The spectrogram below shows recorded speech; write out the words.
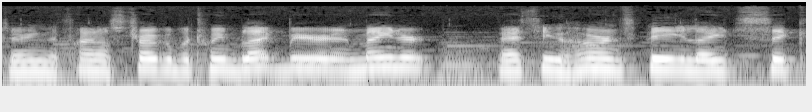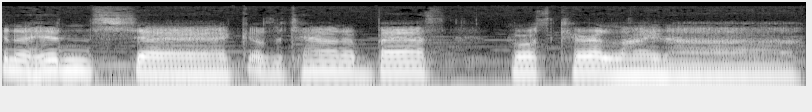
During the final struggle between Blackbeard and Maynard, Matthew Hornsby lay sick in a hidden shack of the town of Bath, North Carolina.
